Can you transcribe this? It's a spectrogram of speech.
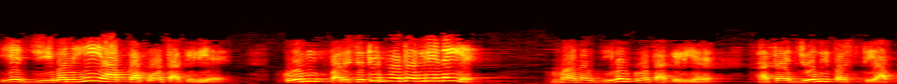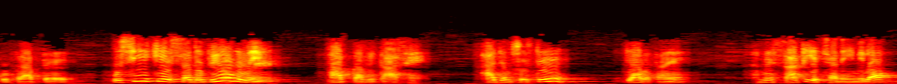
ये जीवन ही आपका पूर्णता के लिए है कोई परिस्थिति पूर्णता के लिए नहीं है। मानव जीवन पूर्णता के लिए है। अतः जो भी परिस्थिति आपको प्राप्त है, उसी के सदुपयोग में आपका विकास है। आज हम सोचते हैं, क्या बताएँ? हमें साथी अच्छा नहीं मिला।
